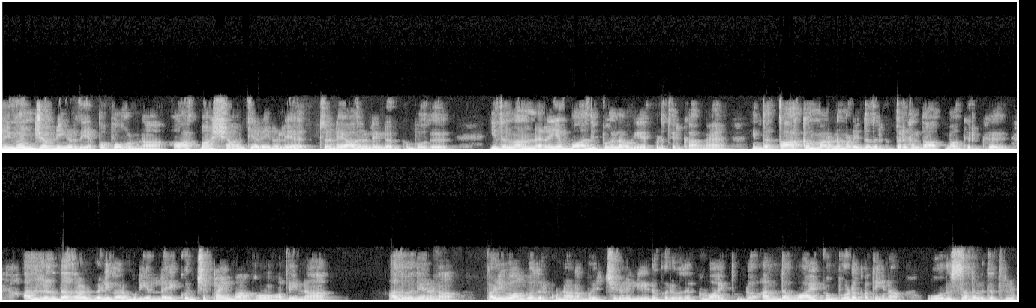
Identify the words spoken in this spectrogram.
ரிவெஞ்ச் அப்படிங்கிறது எப்போ போகும்னா ஆத்மா சாந்தி அடைய நிலைய அடையாத நிலையில் இருக்கும்போது இதனால் நிறைய பாதிப்புகளை அவங்க ஏற்படுத்தியிருக்காங்க. இந்த தாக்கம் மரணம் அடைந்ததற்கு பிறகு அந்த ஆத்மாவுக்கு இருக்கு. அதிலிருந்து அதனால் வெளிவர முடியலை. கொஞ்சம் டைம் ஆகும் அப்படின்னா அது வந்து என்னன்னா பழி வாங்குவதற்குண்டான முயற்சிகளில் ஈடுபடுவதற்கு வாய்ப்புண்டு. அந்த வாய்ப்பும் கூட பார்த்தீங்கன்னா ஒரு சதவீதத்திற்கு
